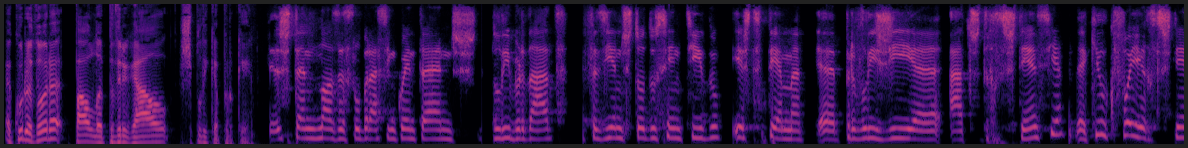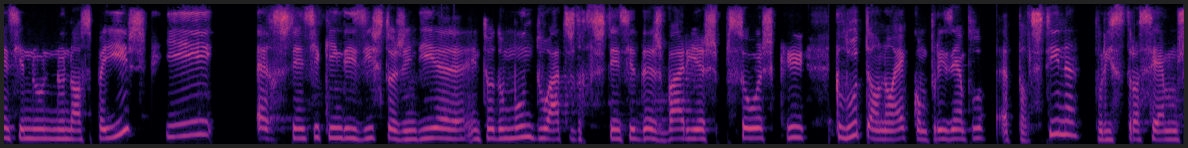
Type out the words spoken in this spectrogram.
a curadora Paula Pedregal explica porquê. Estando nós a celebrar 50 anos de liberdade, fazia-nos todo o sentido este tema. Uh, privilegia atos de resistência, aquilo que foi a resistência no, no nosso país e a resistência que ainda existe hoje em dia em todo o mundo, atos de resistência das várias pessoas que, que, lutam, não é? Como, por exemplo, a Palestina. Por isso trouxemos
